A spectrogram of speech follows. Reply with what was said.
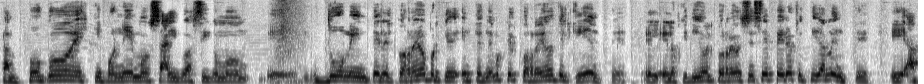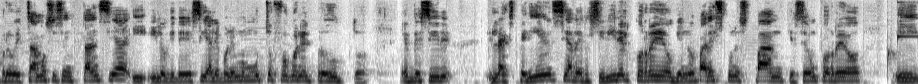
tampoco es que ponemos algo así como eh, en el correo, porque entendemos que el correo es del cliente. El, objetivo del correo es ese, pero efectivamente eh, aprovechamos esa instancia y, y lo que te decía, le ponemos mucho foco en el producto. Es decir, la experiencia de recibir el correo, que no parezca un spam, que sea un correo eh,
